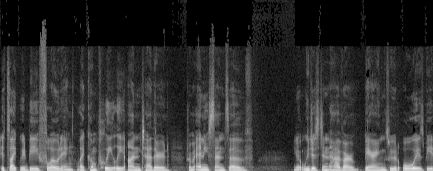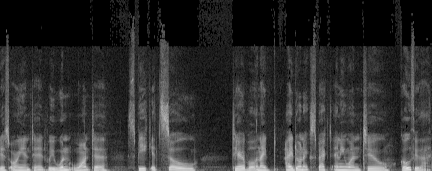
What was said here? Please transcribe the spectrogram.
it's like we'd be floating like completely untethered from any sense of you know we just didn't have our bearings. We would always be disoriented. We wouldn't want to speak. It's so terrible. And I, I don't expect anyone to go through that.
